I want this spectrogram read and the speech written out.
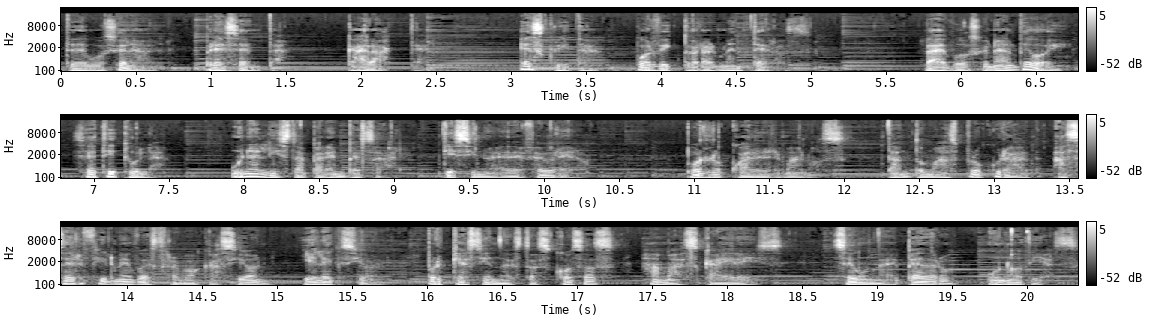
Devocional presenta Carácter, escrita por Víctor Armenteros. La devocional de hoy se titula Una lista para empezar, 19 de febrero. Por lo cual, hermanos, tanto más procurad hacer firme vuestra vocación y elección, porque haciendo estas cosas jamás caeréis. Segunda de Pedro 1.10.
